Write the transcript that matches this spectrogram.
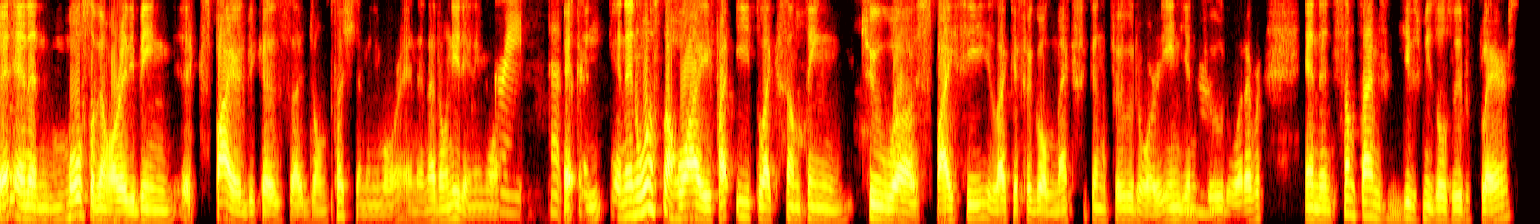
and then most of them already being expired because I don't touch them anymore, and then I don't need anymore. Great, that's great. And, and then once in a while, if I eat like something too uh, spicy, like if I go Mexican food or Indian mm-hmm. food or whatever, and then sometimes gives me those little flares.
